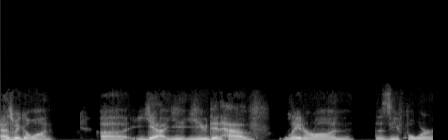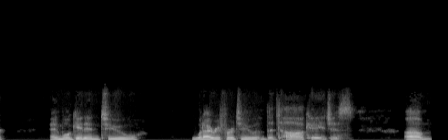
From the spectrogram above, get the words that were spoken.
as we go on, uh, yeah, you you did have later on the Z4, and we'll get into what I refer to the dark ages. Um,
